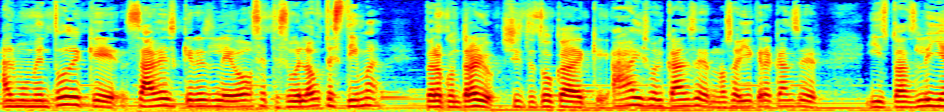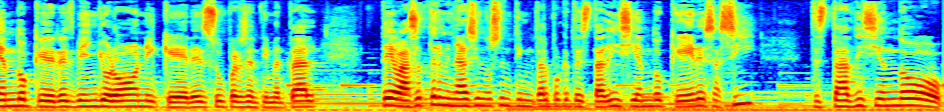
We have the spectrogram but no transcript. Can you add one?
al momento de que sabes que eres Leo, se te sube la autoestima. Pero al contrario, si te toca de que, ay, soy cáncer, no sabía que era cáncer, y estás leyendo que eres bien llorón y que eres súper sentimental, te vas a terminar siendo sentimental porque te está diciendo que eres así. Te está diciendo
